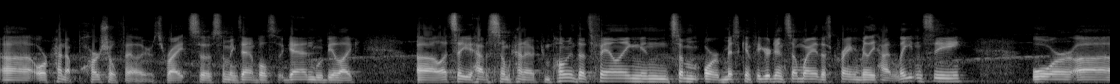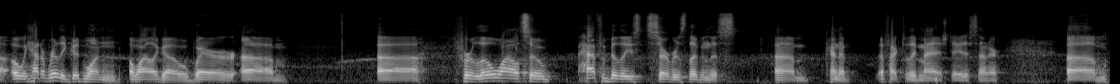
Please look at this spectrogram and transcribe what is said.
uh, or kind of partial failures, right? So some examples again would be like, uh, let's say you have some kind of component that's failing in some or misconfigured in some way that's creating really high latency. Or, uh, oh, we had a really good one a while ago where um, uh, for a little while, so half of Bitly's servers live in this um, kind of effectively managed data center. Um,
